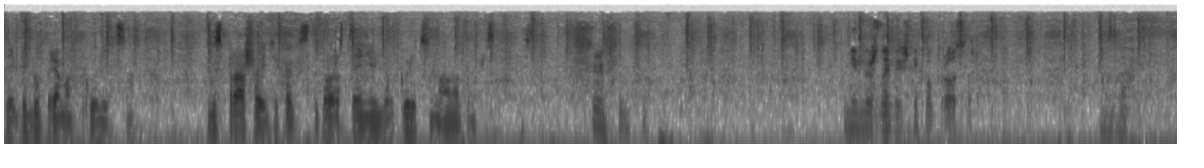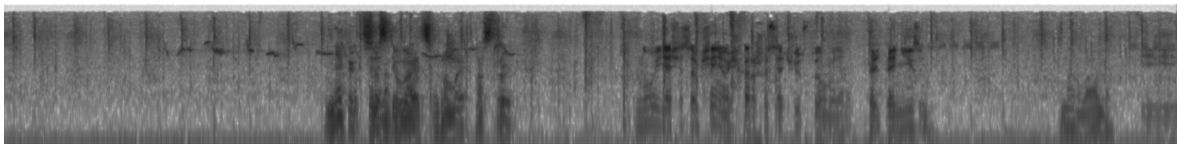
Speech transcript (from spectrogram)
Я бегу прямо к курице. Не спрашивайте, как с такого расстояния видел курицу, но она там просто есть. Не нужно лишних вопросов. Да. У меня Ну, как-то все на сливается на моих настройках. Ну, я сейчас вообще не очень хорошо себя чувствую, у меня дальтонизм, Нормально. и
